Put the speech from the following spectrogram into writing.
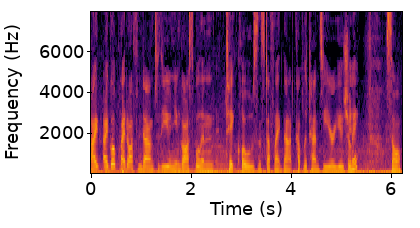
I, I go quite often down to the Union Gospel and take clothes and stuff like that, a couple of times a year usually. So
